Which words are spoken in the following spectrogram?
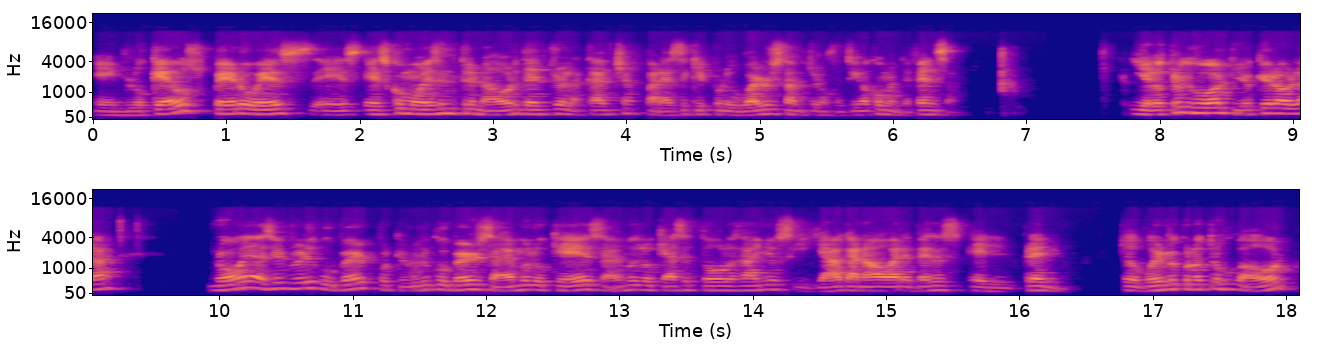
en bloqueos, pero es, es, es, como ese entrenador dentro de la cancha para este equipo de Warriors, tanto en ofensiva como en defensa. Y el otro jugador que yo quiero hablar, no voy a decir Rudy Gobert, porque Rudy Gobert sabemos lo que es, sabemos lo que hace todos los años y ya ha ganado varias veces el premio. Entonces voy a irme con otro jugador,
